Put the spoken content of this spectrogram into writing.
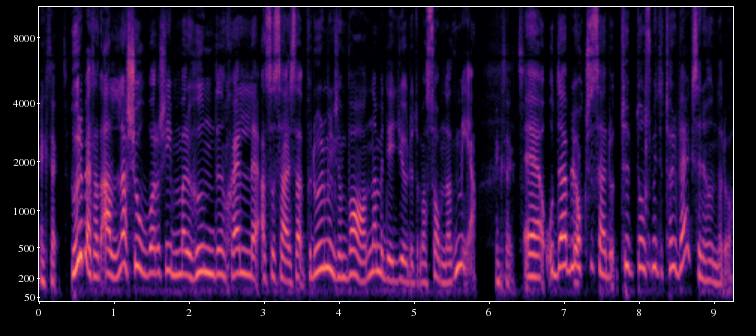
Exakt. Då är det bättre att alla tjoar och simmar och hunden skäller. Alltså så här, för då är de liksom vana med det ljudet de har somnat med. Exakt. Eh, och där blir också så här, då, typ de som inte tar iväg sina hundar då.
